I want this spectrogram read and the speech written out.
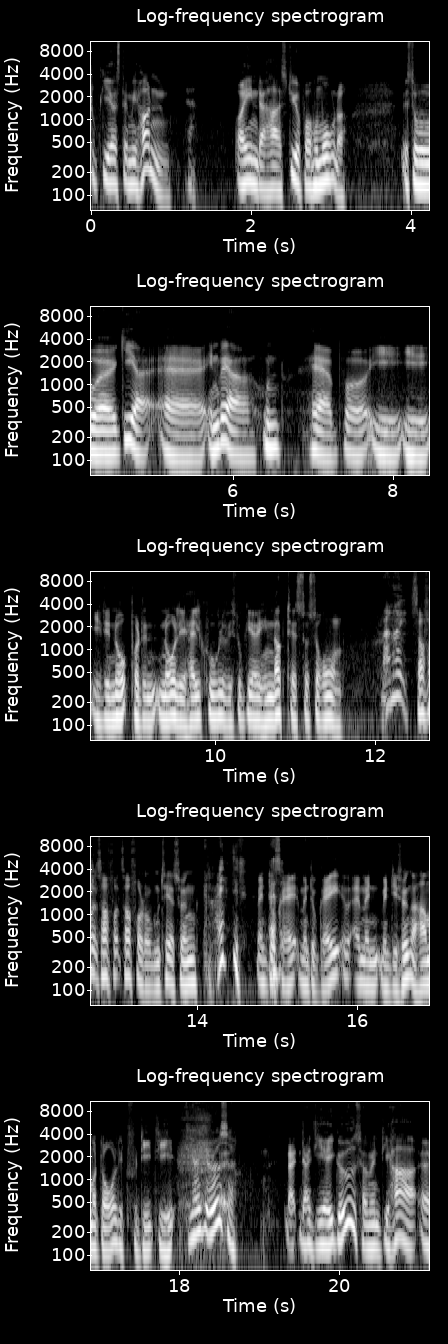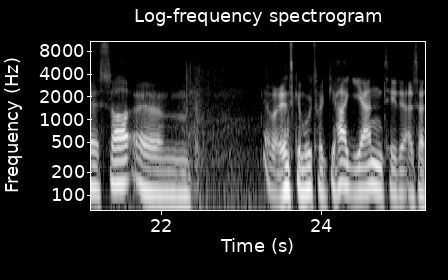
du giver os dem i hånden, ja. og en, der har styr på hormoner, hvis du øh, giver øh, enhver hund her på, i, i, i det nord, på den nordlige halvkugle, hvis du giver hende nok testosteron, Nej, nej. Så, for, så, for, så får du dem til at synge. Er det rigtigt? Men, du altså... kan, men, du kan, men, men de synger hammer dårligt, fordi de... De har ikke øvet sig. Nej, nej, de har ikke øvet sig, men de har øh, så... Øh, hvordan skal jeg udtrykke? De har ikke hjernen til det. Altså,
